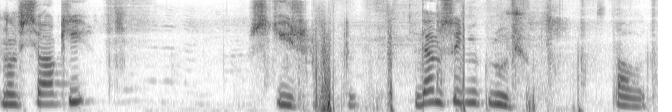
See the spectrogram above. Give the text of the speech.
На всякий. Стій. Йдемо синій ключ. Ставити.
